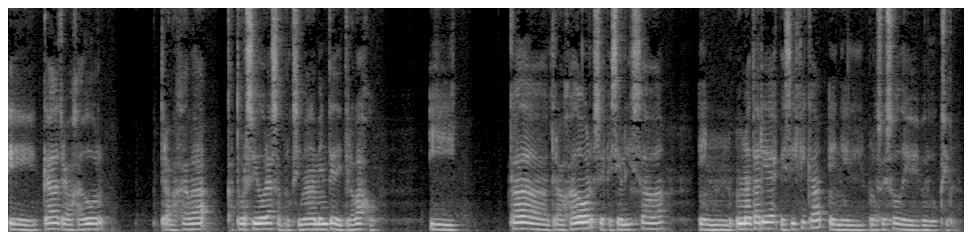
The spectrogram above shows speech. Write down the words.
eh, cada trabajador trabajaba 14 horas aproximadamente de trabajo y cada trabajador se especializaba en una tarea específica en el proceso de producción.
